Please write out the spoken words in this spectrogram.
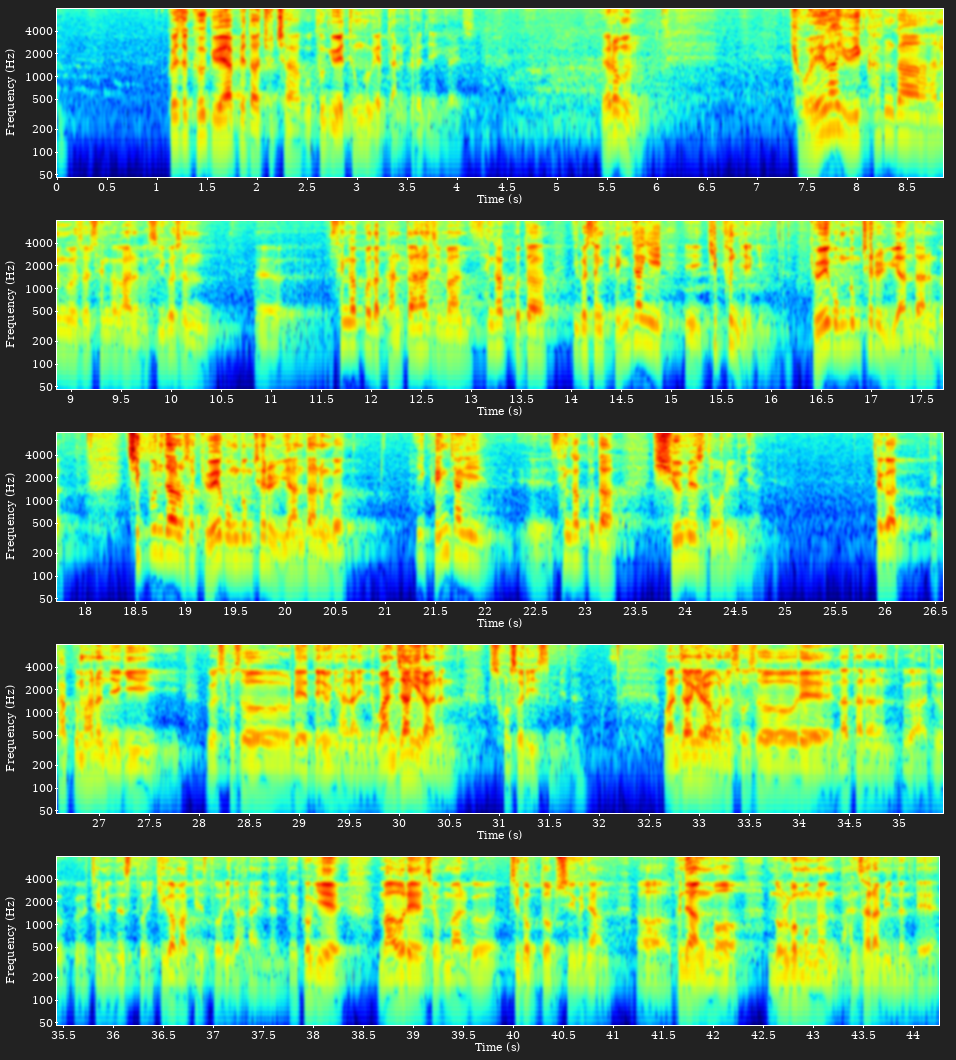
그래서 그 교회 앞에다 주차하고 그 교회 등록했다는 그런 얘기가 있어요. 여러분, 교회가 유익한가 하는 것을 생각하는 것은 이것은 어, 생각보다 간단하지만 생각보다 이것은 굉장히 깊은 얘기입니다. 교회 공동체를 위한다는 것, 직분자로서 교회 공동체를 위한다는 것, 이 굉장히 생각보다 쉬우면서도 어려운 이야기예요. 제가 가끔 하는 얘기 그 소설의 내용이 하나 있는 완장이라는 소설이 있습니다. 완장이라고 하는 소설에 나타나는 그 아주 그 재밌는 스토리, 기가 막힌 스토리가 하나 있는데 거기에 마을에 정말 그 직업도 없이 그냥 어 그냥 뭐 놀고 먹는 한 사람이 있는데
